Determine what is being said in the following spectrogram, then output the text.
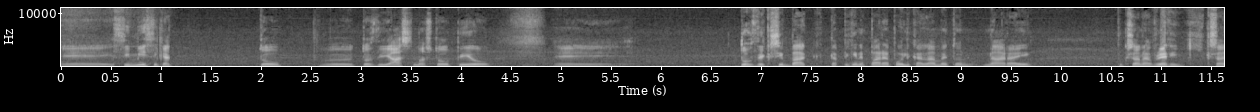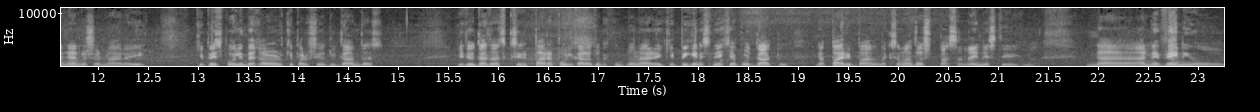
Ε, θυμήθηκα το, ε, το διάστημα στο οποίο ε, το δεξί μπακ τα πήγαινε πάρα πολύ καλά με τον Νάραη που ξαναβρέθηκε και ξανάνωσε ο Νάραη και παίζει πολύ μεγάλο ρόλο και η παρουσία του Ντάντας. Γιατί ο Ντάντας ξέρει πάρα πολύ καλά το παιχνίδι του Νάραη και πήγαινε συνέχεια κοντά του να πάρει μπάλα, να ξαναδώσει πάσα, να είναι στήριγμα, να ανεβαίνει ο,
